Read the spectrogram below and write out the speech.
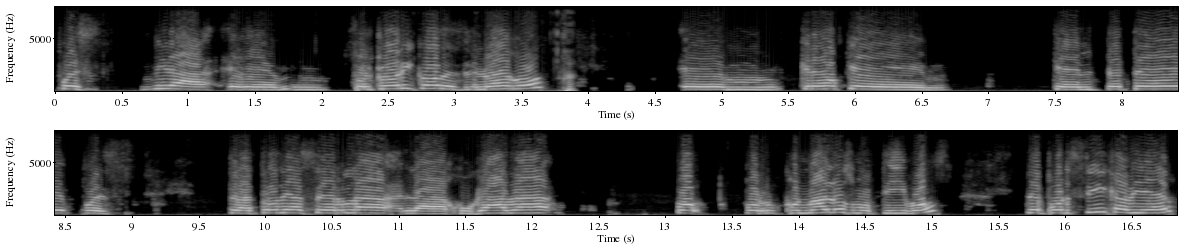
Pues mira, eh, folclórico desde luego. Em, creo que, que el PT pues trató de hacer la, la jugada por, con malos motivos. De por sí, Javier,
